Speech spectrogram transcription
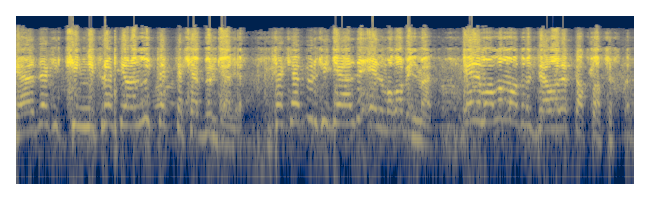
Qəlbdə ki, kin, nifrət yanan mütləq təkəbbür gəlir. Təkəbbür ki, gəldi, elm ala bilməz. Elm alınmadı mı, zəlalət qapısı açıqdır.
